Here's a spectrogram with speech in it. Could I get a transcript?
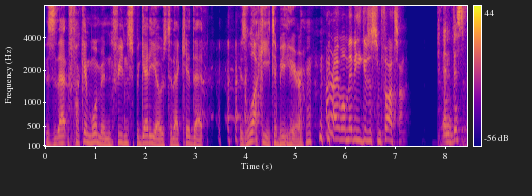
is that fucking woman feeding spaghettios to that kid that is lucky to be here. All right, well, maybe he gives us some thoughts on it. And this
